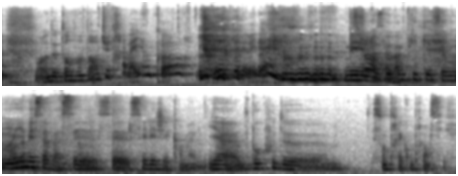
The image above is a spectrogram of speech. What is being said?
bon, de temps en temps, tu travailles encore mais C'est un peu compliqué ce moment. Oui, mais ça va, c'est léger quand même. Il y a beaucoup de. Ils sont très compréhensifs.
